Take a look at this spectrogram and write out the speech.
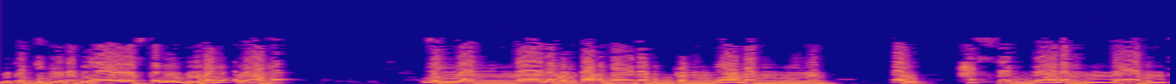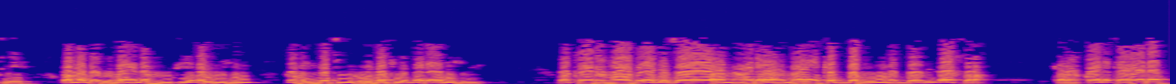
يكذبون بها ويستبعدون وقوعها. زينا لهم أعمالهم فهم يعلمون. أي حسنا لهم ما هم فيه ومددنا لهم في غيهم فهم يتيهون في ضلالهم. وكان هذا جزاء على ما كذبوا من الدار الآخرة. كما قال تعالى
